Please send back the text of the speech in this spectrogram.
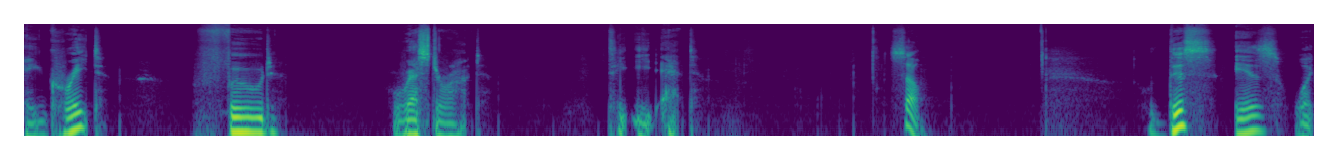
a great food restaurant to eat at. So, this is what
